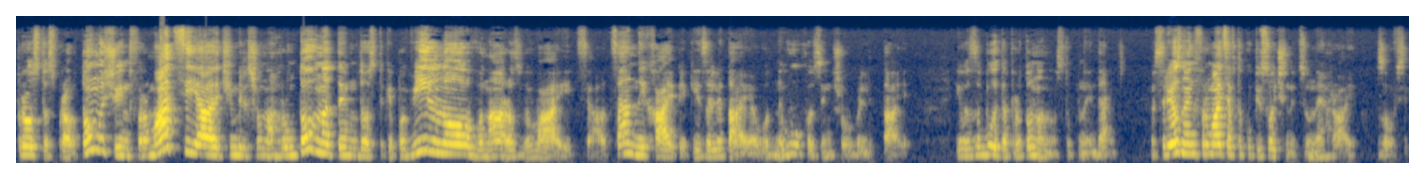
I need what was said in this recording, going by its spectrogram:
Просто справа в тому, що інформація, чим більше вона ґрунтовна, тим досить таки повільно вона розвивається. Це не хайп, який залітає в одне вухо, з іншого вилітає. І ви забудете про то на наступний день. Серйозна інформація в таку пісочницю не грає зовсім.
